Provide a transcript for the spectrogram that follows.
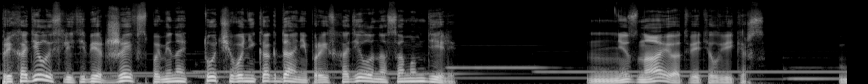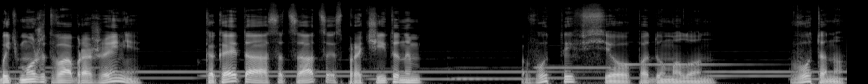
Приходилось ли тебе, Джей, вспоминать то, чего никогда не происходило на самом деле? «Не знаю», — ответил Викерс. Быть может, воображение? Какая-то ассоциация с прочитанным? Вот и все, подумал он. Вот оно,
